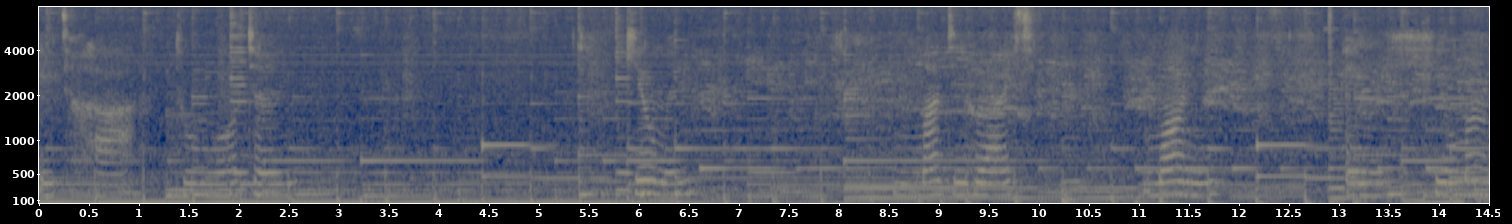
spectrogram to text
It had to obtain human materials, money, and human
